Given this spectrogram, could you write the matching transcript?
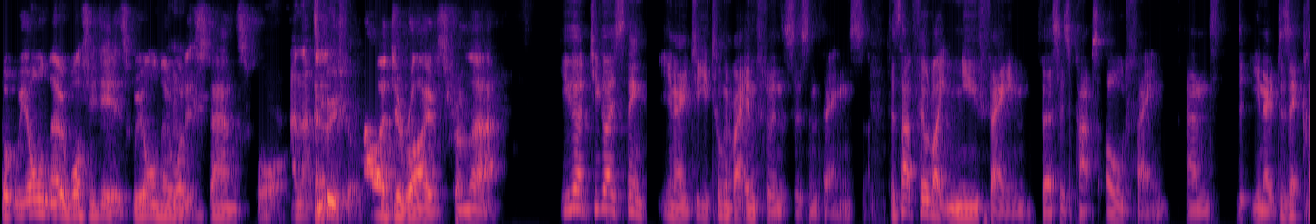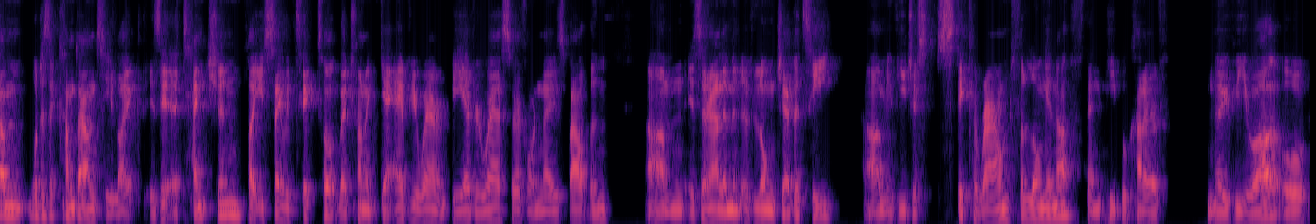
but we all know what it is. We all know what it stands for. And that's and crucial. Power derives from that. You got, do you guys think, you know, you're talking about influences and things. Does that feel like new fame versus perhaps old fame? And, you know, does it come, what does it come down to? Like, is it attention? Like you say with TikTok, they're trying to get everywhere and be everywhere so everyone knows about them. Um, is there an element of longevity? Um, if you just stick around for long enough, then people kind of know who you are. Or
